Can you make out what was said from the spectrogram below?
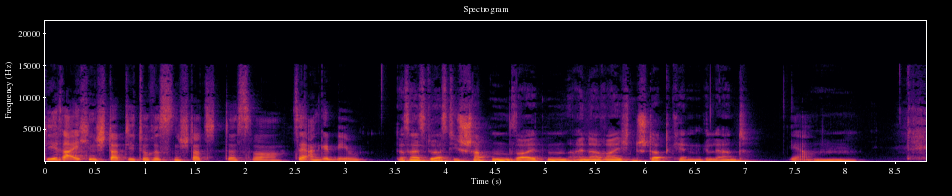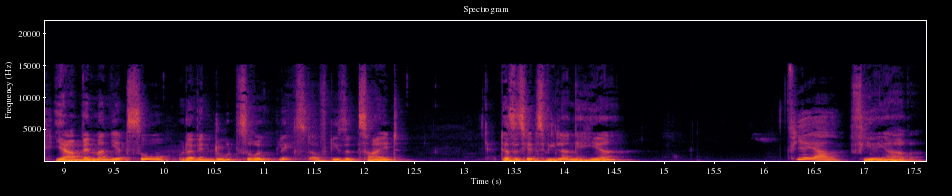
die reichen Stadt, die Touristenstadt. Das war sehr angenehm. Das heißt, du hast die Schattenseiten einer reichen Stadt kennengelernt? Ja. Mhm. Ja, wenn man jetzt so, oder wenn du zurückblickst auf diese Zeit, das ist jetzt wie lange her? Vier Jahre. Vier Jahre.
